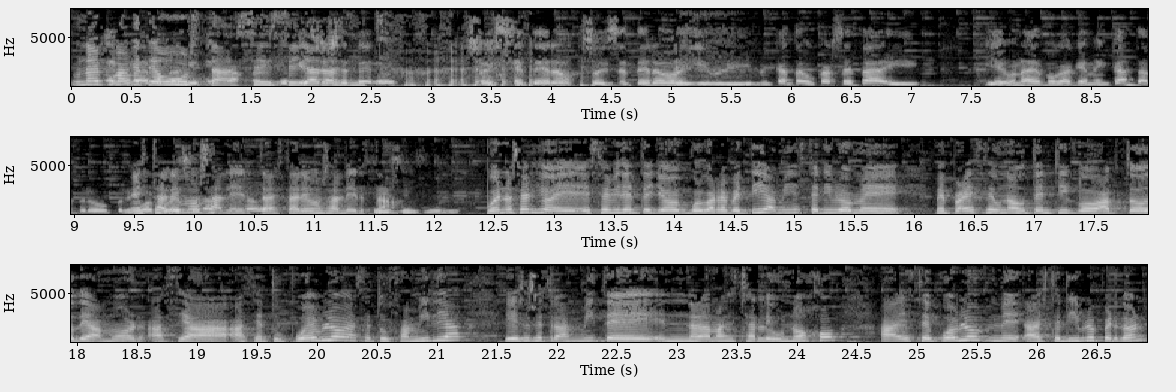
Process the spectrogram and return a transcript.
Una época que una te que me gusta. encanta. Sí, sí, que ya lo has dicho. setero. soy setero, soy setero y, y me encanta buscar setas y, y es una época que me encanta, pero, estaremos alerta, estaremos alerta. Bueno, Sergio, eh, es evidente, yo vuelvo a repetir, a mí este libro me, me parece un auténtico acto de amor hacia, hacia tu pueblo, hacia tu familia, y eso se transmite nada más echarle un ojo a este pueblo, a este libro, perdón.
